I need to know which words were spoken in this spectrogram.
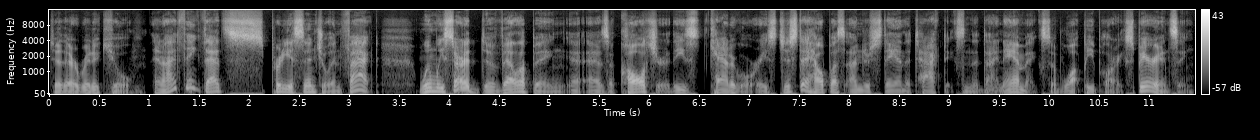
to their ridicule. And I think that's pretty essential. In fact, when we started developing as a culture these categories just to help us understand the tactics and the dynamics of what people are experiencing,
